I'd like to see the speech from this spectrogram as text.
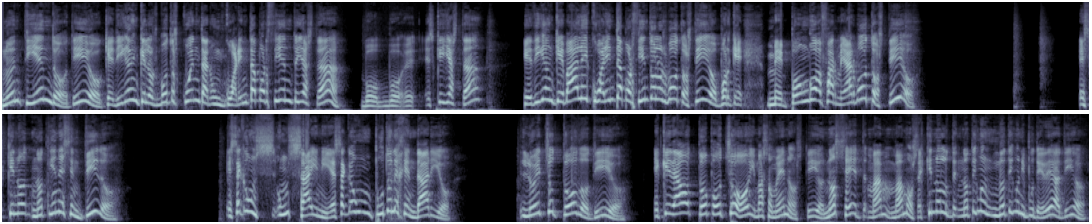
No entiendo, tío. Que digan que los votos cuentan un 40% y ya está. Eh, es que ya está. Que digan que vale 40% los votos, tío. Porque me pongo a farmear votos, tío. Es que no, no tiene sentido. He sacado un, un Shiny, he sacado un puto legendario. Lo he hecho todo, tío. He quedado top 8 hoy, más o menos, tío. No sé, vamos, es que no, no, tengo, no tengo ni puta idea, tío.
